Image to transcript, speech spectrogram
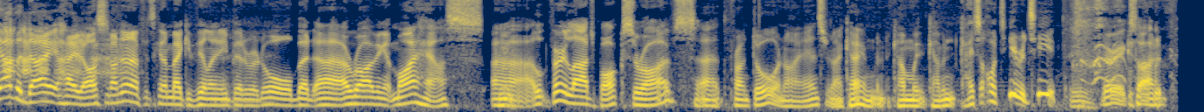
the other day, hey, Austin, I don't know if it's going to make you feel any better at all, but uh, arriving at my house, uh, a very large box arrives uh, at the front door, and I answer, and okay, I'm going to come with, come in. Kate's, oh, it's here, it's here. Very excited.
